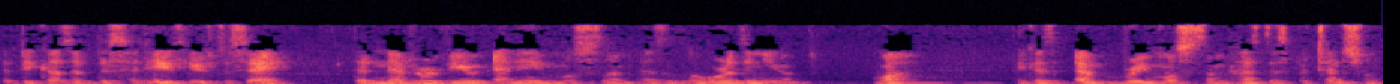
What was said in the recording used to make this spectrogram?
that because of this hadith he used to say that never view any Muslim as lower than you. Why? Because every Muslim has this potential.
